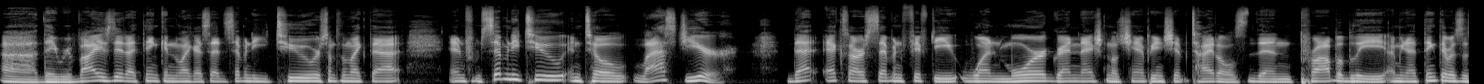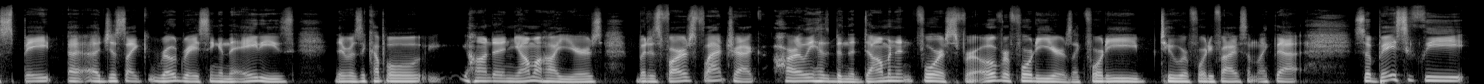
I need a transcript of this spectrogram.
Uh, they revised it, I think, in like I said, 72 or something like that. And from 72 until last year, that XR750 won more Grand National Championship titles than probably. I mean, I think there was a spate, uh, uh, just like road racing in the 80s. There was a couple Honda and Yamaha years, but as far as flat track, Harley has been the dominant force for over 40 years, like 42 or 45, something like that. So basically,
